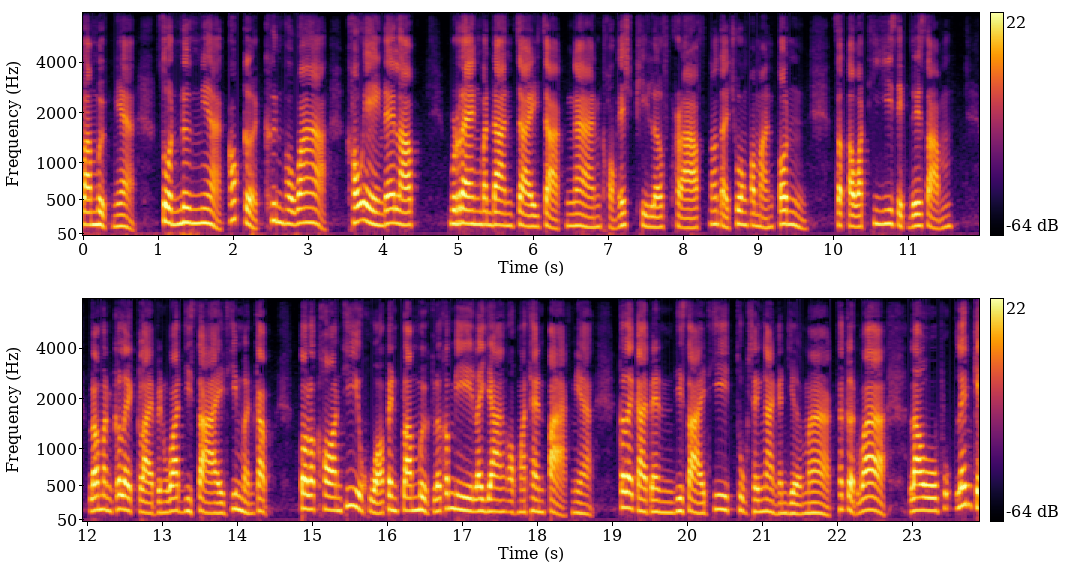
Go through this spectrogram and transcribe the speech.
ปลาหมึกเนี่ย ส่วนหนึ่งเนี่ยก็เกิดขึ้นเพราะว่าเขาเองได้รับ แรงบันดาลใจจากงานของ HP Lovecraft ตั้งแต่ช่วงประมาณต้นศตวรรษที่ 20 ด้วยซ้ำแล้วมันก็เลยกลายเป็นว่าดีไซน์ที่เหมือนกับตัวละครที่หัวเป็นปลาหมึก แล้วก็มีระยางออกมาแทนปากเนี่ย ก็เลยกลายเป็นดีไซน์ที่ถูกใช้งานกันเยอะมาก ถ้าเกิดว่าเราเล่นเก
